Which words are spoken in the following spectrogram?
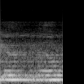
كذبوا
